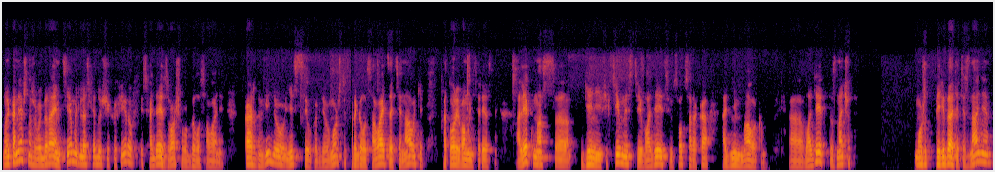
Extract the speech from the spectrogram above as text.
Ну и, конечно же, выбираем темы для следующих эфиров, исходя из вашего голосования. В каждом видео есть ссылка, где вы можете проголосовать за те навыки, которые вам интересны. Олег у нас э, гений эффективности владеет 741 навыком. Э, Владеет, это значит, может передать эти знания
